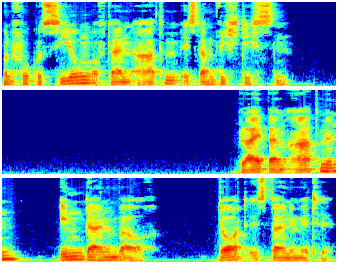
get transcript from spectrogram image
und Fokussierung auf deinen Atem ist am wichtigsten. Bleib beim Atmen in deinem Bauch. Dort ist deine Mitte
